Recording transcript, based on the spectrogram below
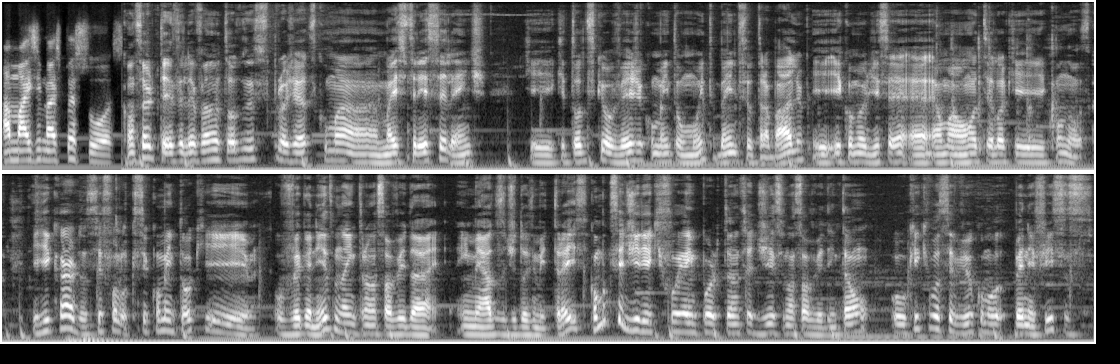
a mais e mais pessoas. Com certeza, levando todos esses projetos com uma maestria excelente que, que todos que eu vejo comentam muito bem do seu trabalho e, e como eu disse, é, é uma honra tê-lo aqui conosco. E Ricardo, você falou que você comentou que o veganismo né, entrou na sua vida em meados de 2003. Como que você diria que foi a importância disso na sua vida? Então, o que, que você viu como benefícios,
